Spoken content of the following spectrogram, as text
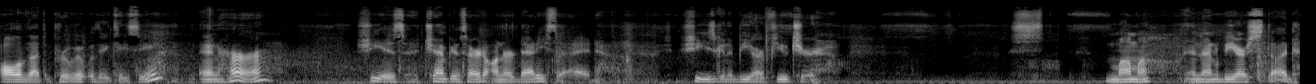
all of that to prove it with AKC. And her, she is champion sired on her daddy's side. She's going to be our future mama, and that'll be our stud.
